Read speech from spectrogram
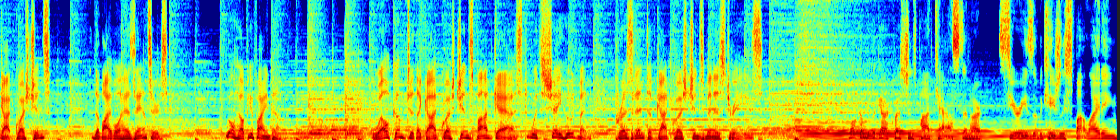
Got questions? The Bible has answers. We'll help you find them. Welcome to the Got Questions podcast with Shea Houdmann, president of Got Questions Ministries. Welcome to the Got Questions podcast and our series of occasionally spotlighting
